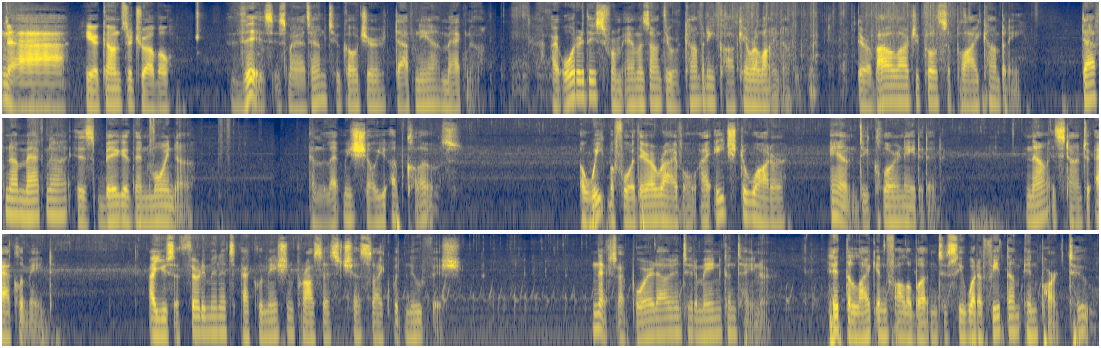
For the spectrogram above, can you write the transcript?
Ah, here comes the trouble. This is my attempt to culture Daphnia magna. I ordered this from Amazon through a company called Carolina. They're a biological supply company. Daphnia magna is bigger than Moina. And let me show you up close. A week before their arrival, I aged the water and dechlorinated it. Now it's time to acclimate. I use a 30 minutes acclimation process just like with new fish. Next, I pour it out into the main container. Hit the like and follow button to see what I feed them in part 2.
